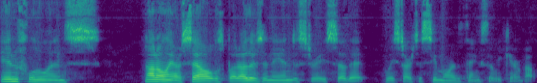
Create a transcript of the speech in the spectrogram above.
influence not only ourselves, but others in the industry so that we start to see more of the things that we care about.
